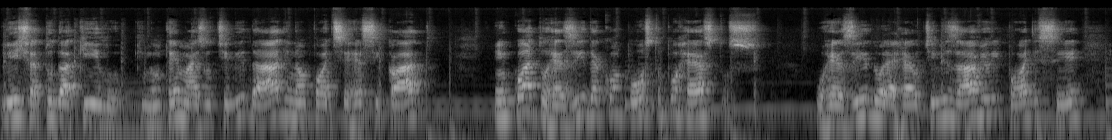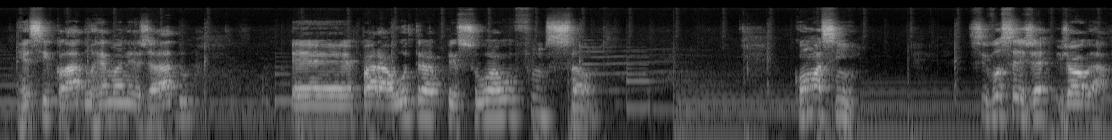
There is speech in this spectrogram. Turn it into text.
lixo é tudo aquilo que não tem mais utilidade, não pode ser reciclado, enquanto o resíduo é composto por restos. O resíduo é reutilizável e pode ser reciclado, remanejado é, para outra pessoa ou função. Como assim? Se você joga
